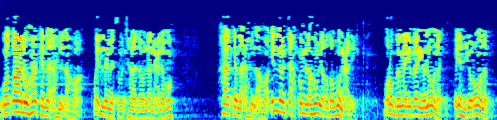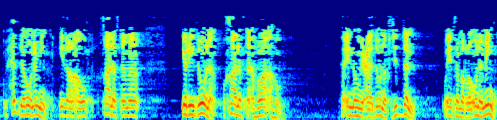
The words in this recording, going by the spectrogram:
وقالوا هكذا أهل الأهواء وإن لم يثبت هذا ولا نعلمه هكذا أهل الأهواء إن لم تحكم لهم يغضبون عليك. وربما يبينونك ويهجرونك ويحذرون منك إذا رأوا خالفت ما يريدون وخالفت أهواءهم. فإنهم يعادونك جدا ويتبرؤون منك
